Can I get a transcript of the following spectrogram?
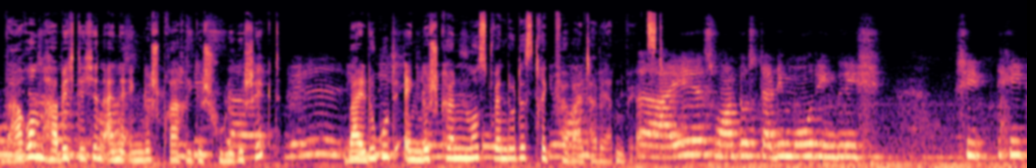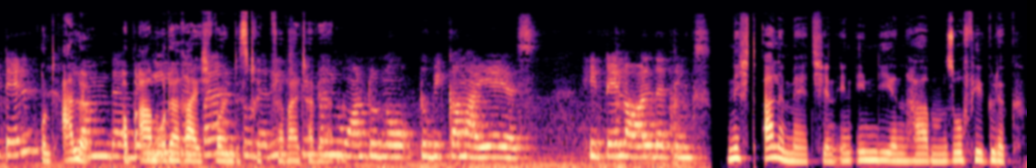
warum habe ich dich in eine englischsprachige Schule geschickt? Weil du gut Englisch können musst, wenn du Distriktverwalter werden willst. Und alle, ob arm oder reich, wollen Distriktverwalter werden. Nicht alle Mädchen in Indien haben so viel Glück.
